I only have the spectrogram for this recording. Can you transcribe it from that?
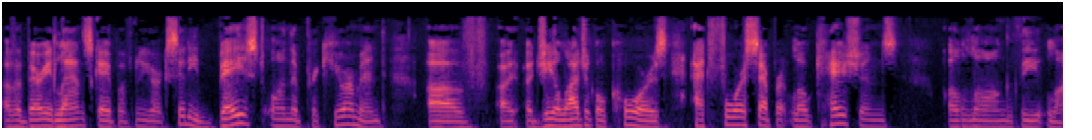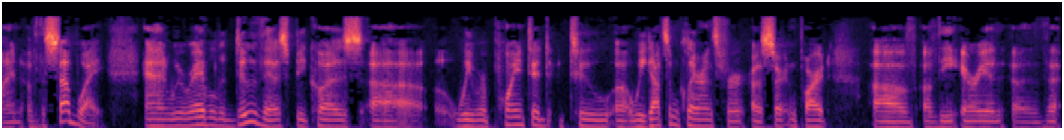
of a buried landscape of New York City based on the procurement of a, a geological cores at four separate locations along the line of the subway. And we were able to do this because uh, we were pointed to, uh, we got some clearance for a certain part of of the area uh, the,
